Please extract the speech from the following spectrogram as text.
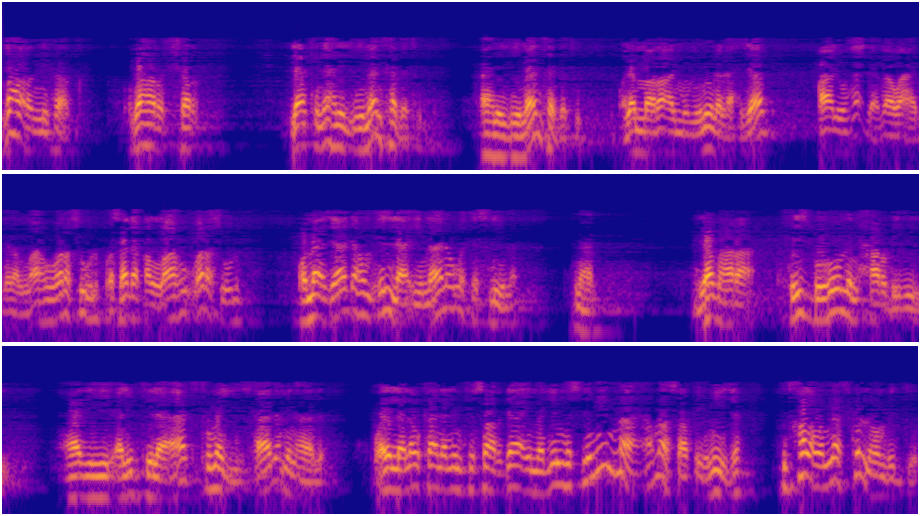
ظهر النفاق ظهر الشر. لكن أهل الإيمان ثبتوا. أهل الإيمان ثبتوا. ولما رأى المؤمنون الأحزاب قالوا هذا ما وعدنا الله ورسوله وصدق الله ورسوله وما زادهم إلا إيمانا وتسليما. نعم. يظهر حزبه من حربه. هذه الابتلاءات تميز هذا من هذا. وإلا لو كان الانتصار دائما للمسلمين ما ما صار فيه ميزة دخلوا الناس كلهم بالدين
